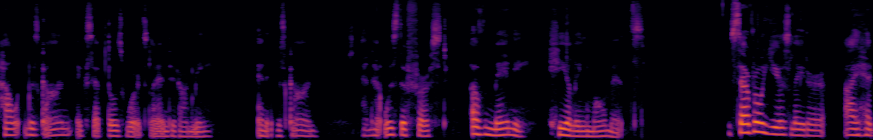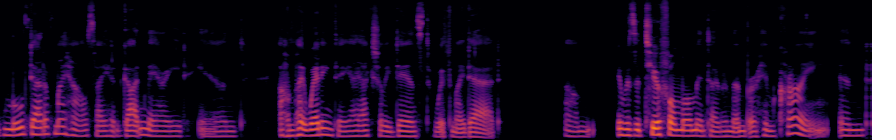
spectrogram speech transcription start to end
how it was gone, except those words landed on me and it was gone. And that was the first of many healing moments. Several years later, I had moved out of my house, I had gotten married, and on my wedding day, I actually danced with my dad. Um, it was a tearful moment. I remember him crying, and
